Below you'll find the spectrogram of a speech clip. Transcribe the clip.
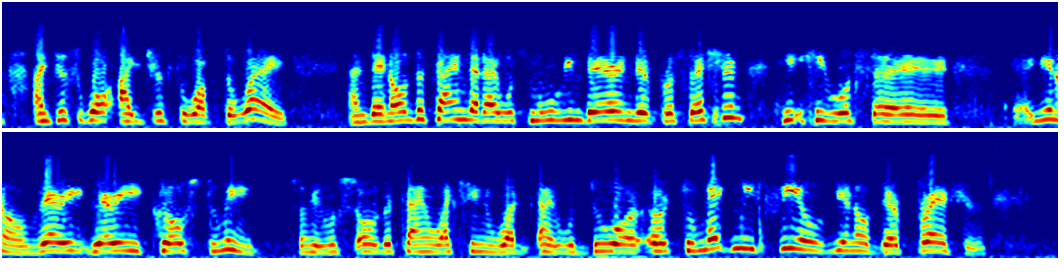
I just wa- I just walked away. And then all the time that I was moving there in the procession, he he was, uh, you know, very very close to me. So he was all the time watching what I would do, or or to make me feel, you know, their pressure.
